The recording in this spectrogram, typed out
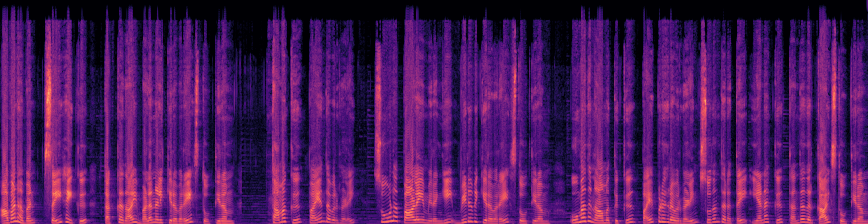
அவனவன் செய்கைக்கு தக்கதாய் பலனளிக்கிறவரே ஸ்தோத்திரம். தமக்கு பயந்தவர்களை சூழப்பாளையமிறங்கி விடுவிக்கிறவரே ஸ்தோத்திரம். உமது நாமத்துக்கு பயப்படுகிறவர்களின் சுதந்திரத்தை எனக்கு தந்ததற்காய் ஸ்தோத்திரம்.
